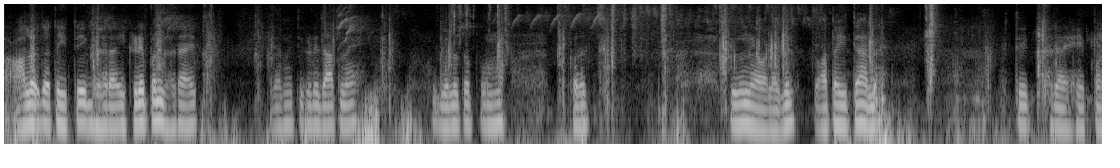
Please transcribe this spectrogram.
आलो तर आता इथे एक घर आहे इकडे पण घरं आहेत. आता मी तिकडे जात नाही. गेलो तर पूर्ण परत फिरून यावं लागेल. तो आता इथे आलो आहे एक घर आहे हे पण.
